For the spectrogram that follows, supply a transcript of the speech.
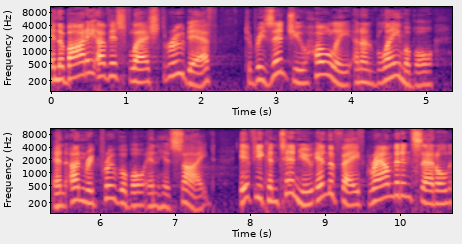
in the body of his flesh through death to present you holy and unblameable and unreprovable in his sight. If ye continue in the faith, grounded and settled,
